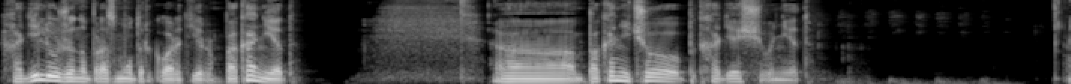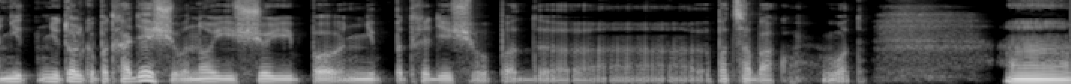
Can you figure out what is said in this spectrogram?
Ходили уже на просмотр квартир? Пока нет. А, пока ничего подходящего нет. Не, не только подходящего, но еще и по, не подходящего под, э, под собаку. Вот. А,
